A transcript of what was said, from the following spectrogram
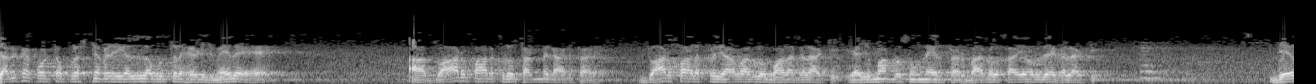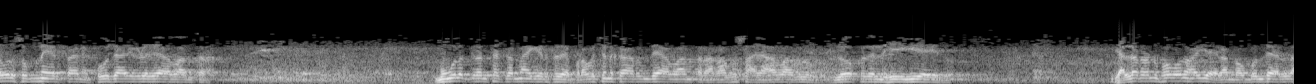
ಜನಕ ಕೊಟ್ಟ ಪ್ರಶ್ನೆಗಳಿಗೆಲ್ಲ ಉತ್ತರ ಹೇಳಿದ ಮೇಲೆ ಆ ದ್ವಾರಪಾಲಕರು ತಣ್ಣಗಾಗ್ತಾರೆ. ದ್ವಾರಪಾಲಕರು ಯಾವಾಗಲೂ ಬಹಳ ಗಲಾಟಿ. ಯಜಮಾನರು ಸುಮ್ಮನೆ ಇರ್ತಾರೆ ಬಾಗಲ ಕಾಯೋರದೇ ಗಲಾಟಿ. ದೇವರು ಸುಮ್ಮನೆ ಇರ್ತಾನೆ, ಪೂಜಾರಿಗಳದೇ ಅವಾಂತರ ಮೂಲ ಗ್ರಂಥ ಚೆನ್ನಾಗಿರ್ತದೆ ಪ್ರವಚನಕಾರಂದೇ ಅವಾಂತರ ರಭಸ ಯಾವಾಗಲೂ ಲೋಕದಲ್ಲಿ ಹೀಗೆಯೇ ಇದು. ಎಲ್ಲರ ಅನುಭವನೂ ಹಾಗೆ ನನ್ನ ಒಬ್ಬಂದೇ ಅಲ್ಲ.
